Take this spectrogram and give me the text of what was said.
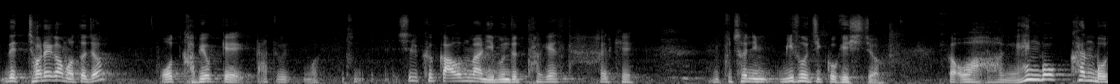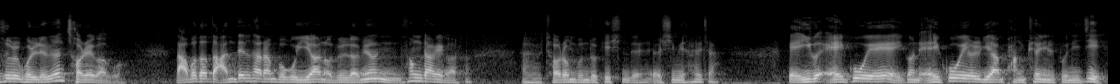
근데 절에 가면 어떠죠? 옷 가볍게 따뜻 뭐 실크 가운만 입은 듯하게 다 이렇게 부처님 미소 짓고 계시죠. 그러니까 와 행복한 모습을 보려면 절에 가고 나보다도 안 된 사람 보고 이안 얻으려면 성당에 가서 아유 저런 분도 계신데 열심히 살자. 그러니까 이거 에고에 이건 에고를 위한 방편일 뿐이지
